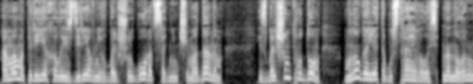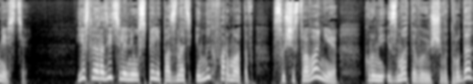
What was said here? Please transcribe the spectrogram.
а мама переехала из деревни в большой город с одним чемоданом и с большим трудом много лет обустраивалась на новом месте. Если родители не успели познать иных форматов существования, кроме изматывающего труда,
